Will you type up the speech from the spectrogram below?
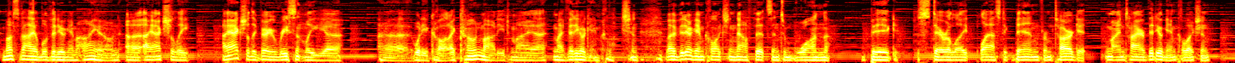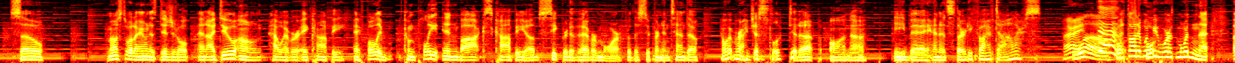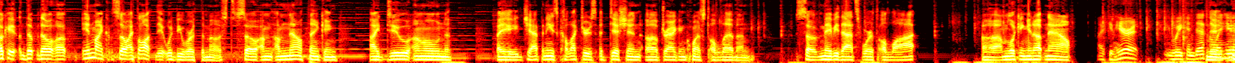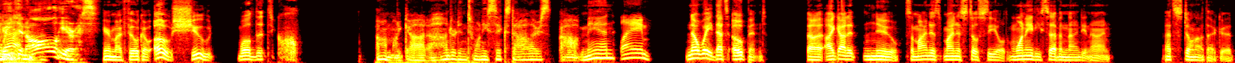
most valuable video game I own. Uh, I actually, I actually very recently, uh, uh, what do you call it? I cone modied my uh, my video game collection. My video game collection now fits into one big sterilite plastic bin from Target. My entire video game collection. So most of what I own is digital, and I do own, however, a copy, a fully complete in-box copy of Secret of Evermore for the Super Nintendo. However, I just looked it up on uh, eBay, and it's thirty-five dollars. All right. Whoa. Yeah. I thought it would be worth more than that. Okay, th- though, uh, in my so I thought it would be worth the most. So I'm I'm now thinking I do own a Japanese collector's edition of Dragon Quest XI. so maybe that's worth a lot. Uh, I'm looking it up now. I can hear it. We can definitely Yeah. hear We that. can all hear it. Hear my Philco. Oh shoot! Well, the oh my god, 126 dollars. Oh man. Lame. No, wait, that's opened. Uh, I got it new, so mine is mine is still sealed. One eighty seven ninety nine. That's still not that good.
